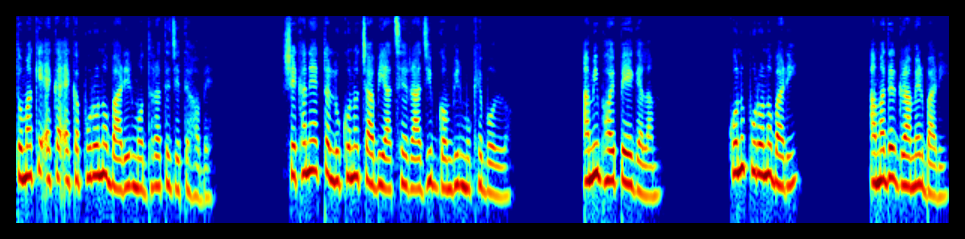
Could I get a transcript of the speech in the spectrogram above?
তোমাকে একা একা পুরনো বাড়ির মধ্যরাতে যেতে হবে। সেখানে একটা লুকোনো চাবি আছে, রাজীব গম্ভীর মুখে বলল। আমি ভয় পেয়ে গেলাম। কোনো পুরনো বাড়ি? আমাদের গ্রামের বাড়ি।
